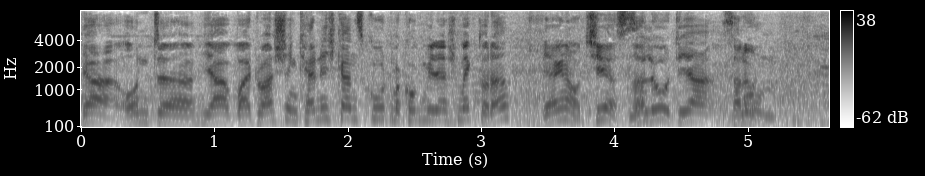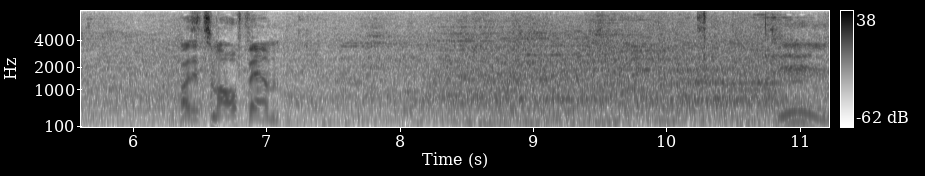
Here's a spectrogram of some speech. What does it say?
Ja, und äh, ja, White Russian kenne ich ganz gut. Mal gucken, wie der schmeckt, oder? Ja, genau. Cheers. Ne? Salut, ja. Salut. Boom. Quasi zum Aufwärmen. Mm.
